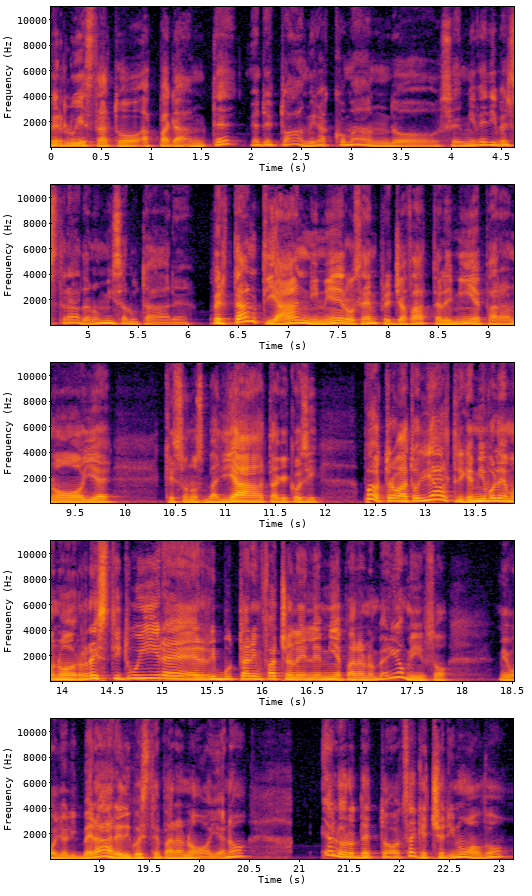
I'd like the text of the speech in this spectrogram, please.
per lui è stato appagante, mi ha detto, ah mi raccomando, se mi vedi per strada non mi salutare. Per tanti anni mi ero sempre già fatta le mie paranoie, che sono sbagliata, che così. Poi ho trovato gli altri che mi volevano restituire e ributtare in faccia le, le mie paranoie. Io mi, so, mi voglio liberare di queste paranoie, no? E allora ho detto, sai che c'è di nuovo?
